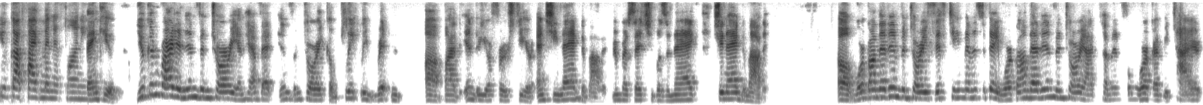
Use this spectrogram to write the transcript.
You've got five minutes, Lonnie. Thank you. You can write an inventory and have that inventory completely written uh, by the end of your first year. And she nagged about it. Remember, I said she was a nag? She nagged about it. Uh, work on that inventory 15 minutes a day. Work on that inventory. I'd come in from work, I'd be tired.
